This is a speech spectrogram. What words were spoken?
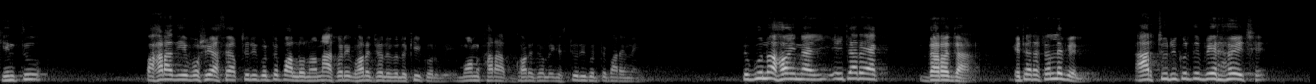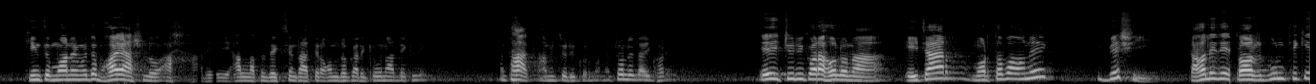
কিন্তু পাহারা দিয়ে বসে আছে চুরি করতে পারল না না করে ঘরে চলে গেলো, কি করবে? মন খারাপ, ঘরে চলে গেছে, চুরি করতে পারে নাই। তো গুণা হয় নাই এটার এক দারাজা, এটার একটা লেভেল আর চুরি করতে বের হয়েছে, কিন্তু মনের মধ্যে ভয় আসলো, আহ আরে আল্লাহ তো দেখছেন রাতের অন্ধকারে কেউ না দেখলে। থাক, আমি চুরি করব না, চলে যাই ঘরে। এই চুরি করা হলো না, এইটার মর্তবা অনেক বেশি। তাহলে যে দশ গুণ থেকে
